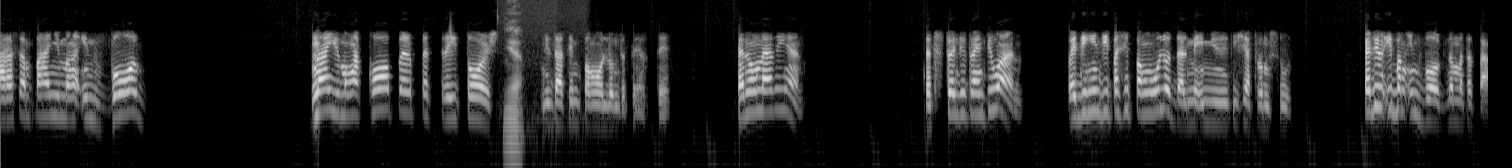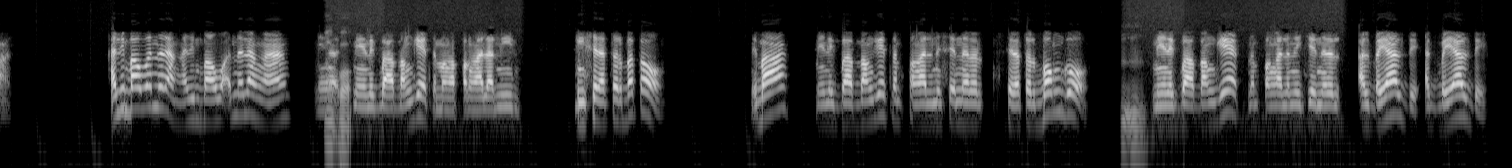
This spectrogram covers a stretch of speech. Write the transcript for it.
para sampahan yung mga involved na yung mga co-perpetrators Yeah. ni dating Pangulong Duterte. Tanong natin yan. That's 2021. Pwedeng hindi pa si Pangulo dahil may immunity siya from suit. Pero yung ibang involved na matataas. Halimbawa na lang, halimbawa na lang ha. May, Opo. may nagbabanggit ng mga pangalan ni, ni Senator Bato. 'Di ba? May nagbabanggit ng pangalan ni Senator, Senator Bongo. Mm-mm. May nagbabanggit ng pangalan ni General Albayalde, Agbayalde.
